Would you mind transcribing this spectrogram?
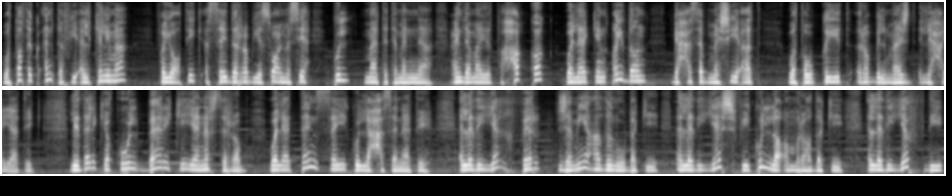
وتثق أنت في الكلمة فيعطيك السيد الرب يسوع المسيح كل ما تتمناه عندما يتحقق ولكن أيضا بحسب مشيئة وتوقيت رب المجد لحياتك. لذلك يقول باركي يا نفس الرب ولا تنسي كل حسناته الذي يغفر جميع ذنوبك الذي يشفي كل أمراضك الذي يفدي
